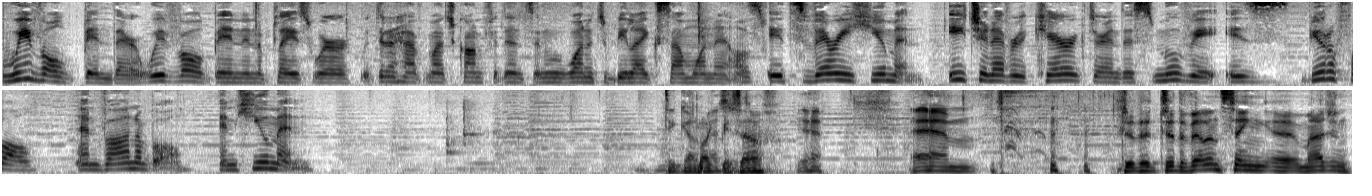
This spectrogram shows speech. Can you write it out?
We've all been there. We've all been in a place where we didn't have much confidence and we wanted to be like someone else. It's very human. Each and every character in this movie is beautiful and vulnerable and human. Think on Like myself. there. Yeah. Um, Do the do the villains sing uh, Imagine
